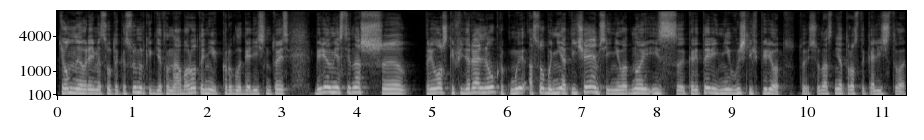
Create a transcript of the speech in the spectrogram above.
темное время суток и сумерки, где-то наоборот они круглогодичны. То есть, берем, если наш Приволжский федеральный округ, мы особо не отличаемся и ни в одной из критерий не вышли вперед. То есть, у нас нет роста количества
